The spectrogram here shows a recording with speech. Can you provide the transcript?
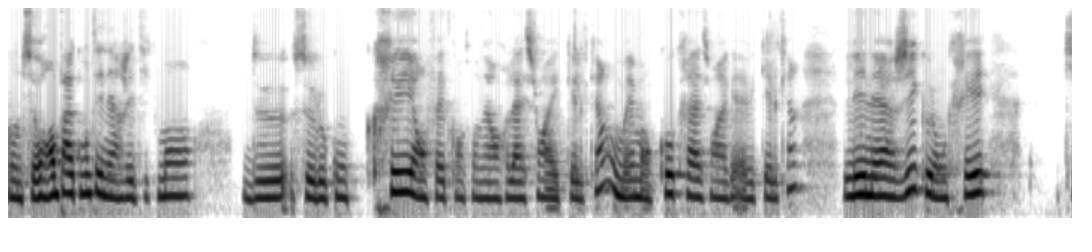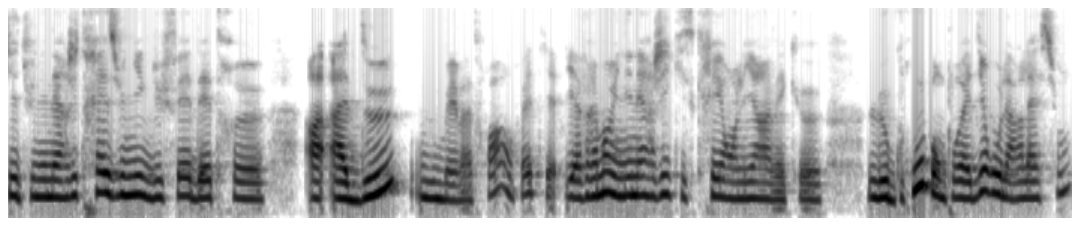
on ne se rend pas compte énergétiquement de ce qu'on crée en fait quand on est en relation avec quelqu'un ou même en co-création avec, quelqu'un, l'énergie que l'on crée, qui est une énergie très unique du fait d'être euh, à, deux ou même à trois en fait. Il y, a vraiment une énergie qui se crée en lien avec le groupe, on pourrait dire, ou la relation.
